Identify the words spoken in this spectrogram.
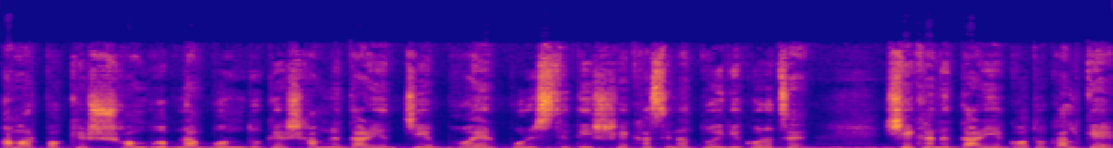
আমার পক্ষে সম্ভব না বন্দুকের সামনে দাঁড়িয়ে যে ভয়ের পরিস্থিতি শেখ হাসিনা তৈরি করেছে, সেখানে দাঁড়িয়ে গতকালকে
